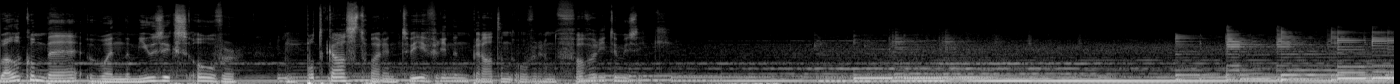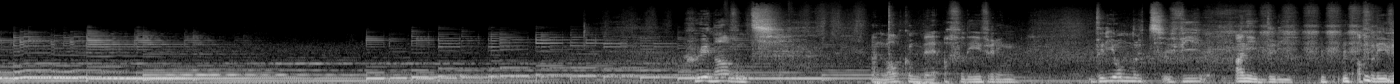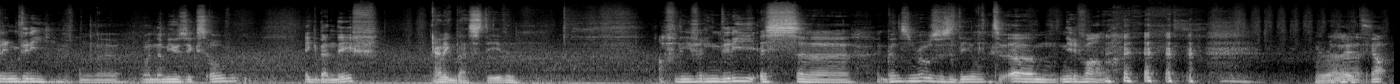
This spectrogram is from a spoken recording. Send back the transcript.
Welkom bij When the Music's Over, een podcast waarin twee vrienden praten over hun favoriete muziek. Goedenavond en welkom bij aflevering 304. Ah nee, 3. aflevering 3 van eh, When the Music's Over. Ik ben Dave. En ik ben Steven. Aflevering 3 is eh, Guns N' Roses deel ehm, Nirvana. Right. Eh, ja.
